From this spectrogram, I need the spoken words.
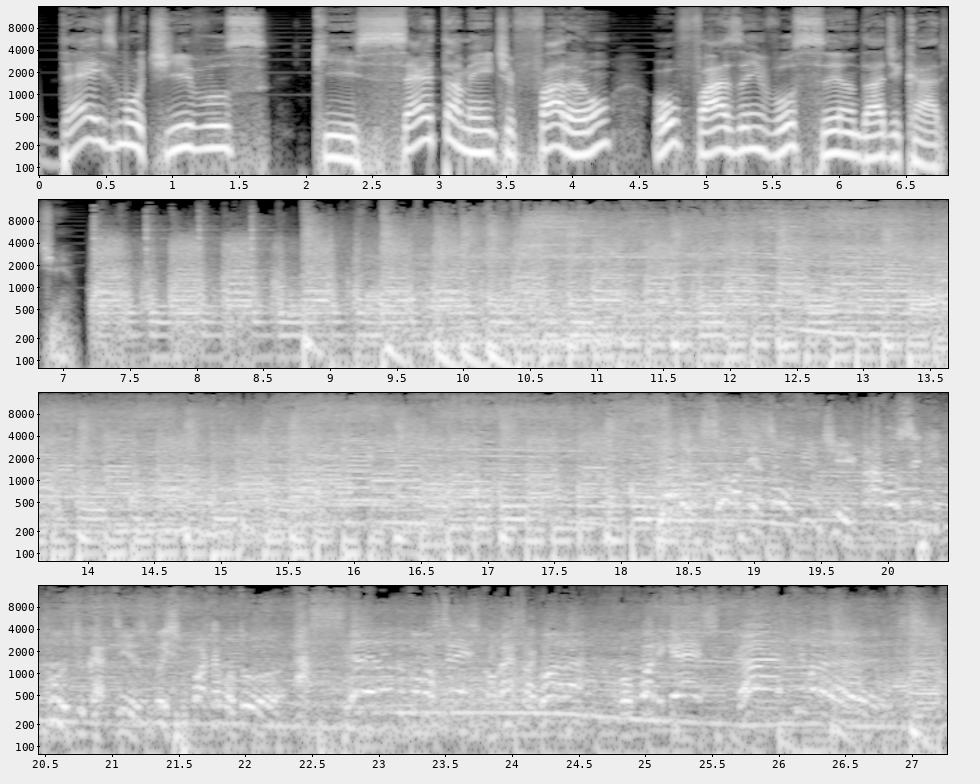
10 motivos que certamente farão ou fazem você andar de kart. Atenção, atenção, ouvinte! Para você que curte o kartismo, esporte a motor, acelerando com vocês, começa agora o podcast Kartbus.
